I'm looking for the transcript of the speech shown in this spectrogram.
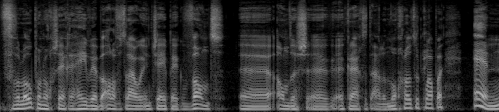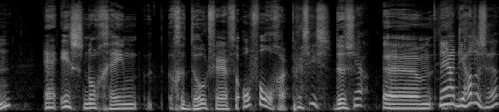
voorlopig nog zeggen... hey, we hebben alle vertrouwen in JPEG, want eh, anders eh, krijgt het aan de nog grotere klappen. En er is nog geen gedoodverfde opvolger. Precies. Dus Ja. ehm, Nou ja, die hadden ze.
